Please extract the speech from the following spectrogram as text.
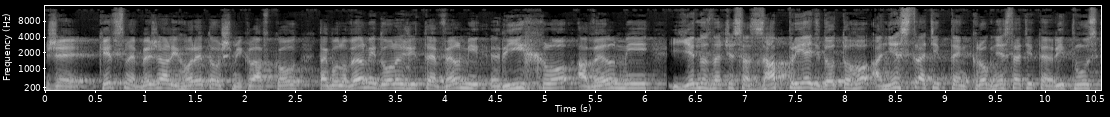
že keď sme bežali hore tou šmiklavkou, tak bolo veľmi dôležité veľmi rýchlo a veľmi jednoznačne sa zaprieť do toho a nestratiť ten krok, nestratiť ten rytmus,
